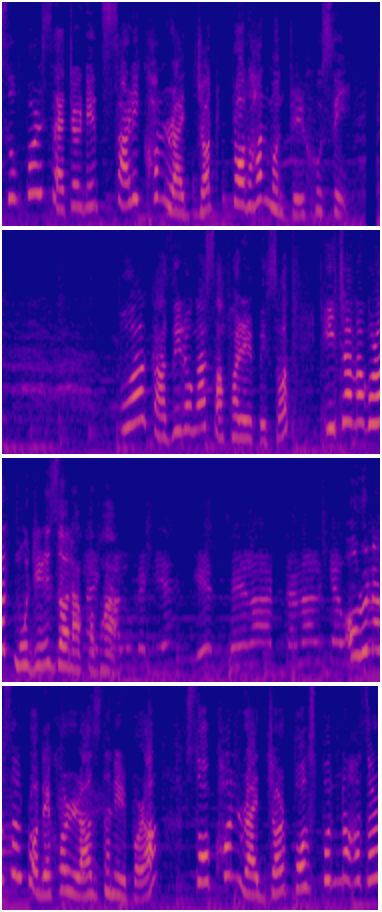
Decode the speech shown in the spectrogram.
ছুপাৰ ছেটাৰডেত চাৰিখন ৰাজ্যত প্ৰধানমন্ত্ৰীৰ সূচী। পুৱা কাজিৰঙা চাফাৰীৰ পিছত ইটানগৰত মোদীৰ জনসভা। অৰুণাচল প্ৰদেশৰ ৰাজধানীৰ পৰা ছখন ৰাজ্যৰ পঁচপন্ন হাজাৰ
